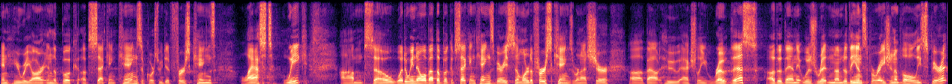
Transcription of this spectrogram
and here we are in the book of Second Kings. Of course, we did First Kings last week. Um, so, what do we know about the book of Second Kings? Very similar to First Kings. We're not sure uh, about who actually wrote this, other than it was written under the inspiration of the Holy Spirit,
